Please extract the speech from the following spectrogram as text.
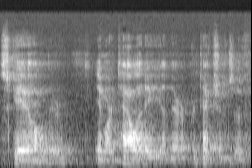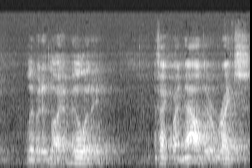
scale, their immortality, and their protections of limited liability. In fact, by now, their rights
